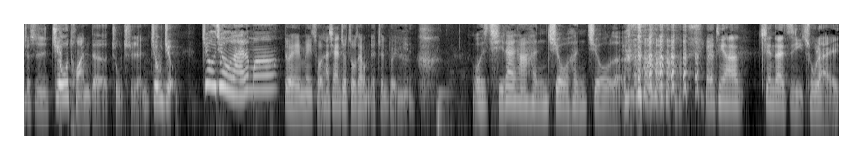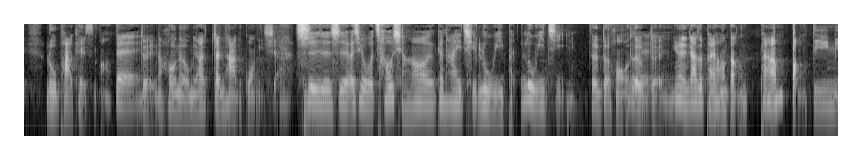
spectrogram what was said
就是纠团的主持人啾啾。啾啾来了吗？对，没错，他现在就坐在我们的正对面，我期待他很久很久了，因为听他现在自己出来录 podcast 嘛。对对，然后呢，我们要沾他的光一下，是是是，而且我超想要跟他一起录一录一集。真的吼，对对不对？因为人家是排行榜排行榜第一名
